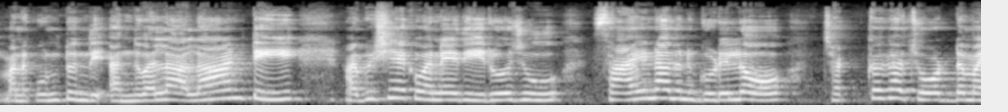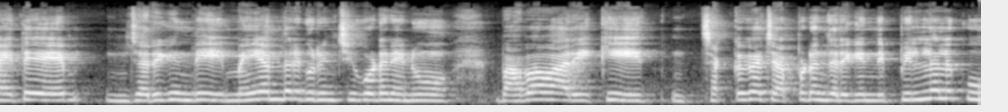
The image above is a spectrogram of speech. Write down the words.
మనకు ఉంటుంది అందువల్ల అలాంటి అభిషేకం అనేది ఈరోజు సాయినాథుని గుడిలో చక్కగా చూడడం అయితే జరిగింది. మీ అందరి గురించి కూడా నేను బాబావారికి చక్కగా చెప్పడం జరిగింది. పిల్లలకు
